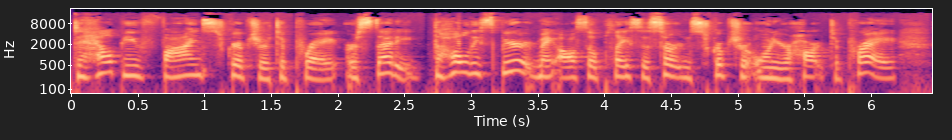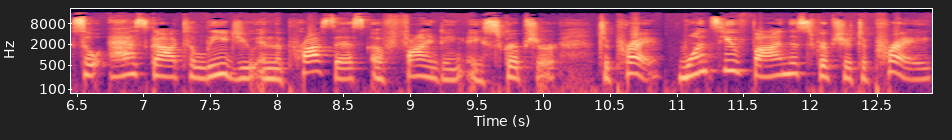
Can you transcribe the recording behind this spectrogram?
to help you find scripture to pray or study. The Holy Spirit may also place a certain scripture on your heart to pray, so ask God to lead you in the process of finding a scripture to pray. Once you find the scripture to pray,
